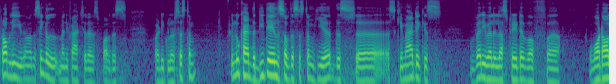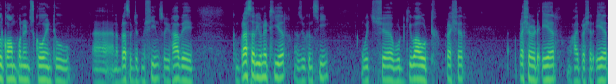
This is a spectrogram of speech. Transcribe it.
probably the single manufacturers for this particular system. If you look at the details of the system here, this schematic is very well illustrative of what all components go into uh, an abrasive jet machine. So, you have a compressor unit here as you can see which uh, would give out pressure pressured air high pressure air.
